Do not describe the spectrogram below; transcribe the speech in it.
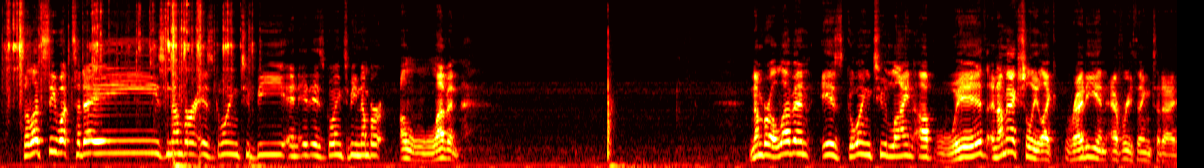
So let's see what today's number is going to be. And it is going to be number 11. Number 11 is going to line up with, and I'm actually like ready and everything today.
